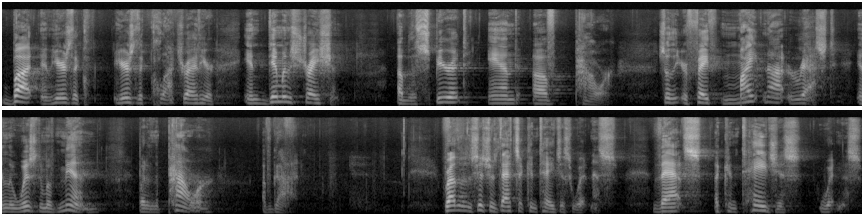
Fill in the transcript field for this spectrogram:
but, and here's the, here's the clutch right here, in demonstration of the Spirit and of power, so that your faith might not rest in the wisdom of men but in the power of God. Brothers and sisters, that's a contagious witness. That's a contagious witness.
